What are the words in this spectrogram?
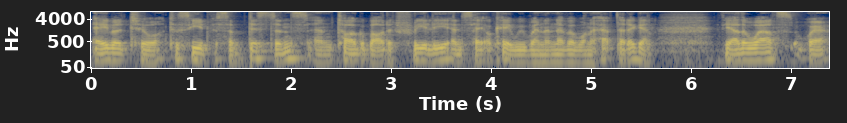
able to to see it with some distance and talk about it freely and say, okay, we will never want to have that again. The other ones were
